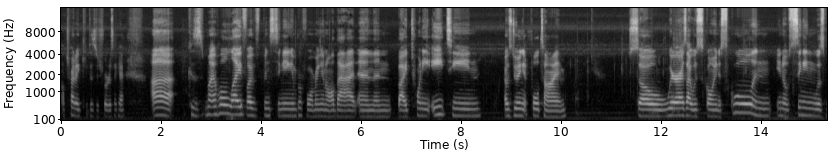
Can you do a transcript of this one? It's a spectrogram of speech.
I'll try to keep this as short as I can. Uh, because my whole life I've been singing and performing and all that, and then by 2018, I was doing it full time. So whereas I was going to school and you know singing was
